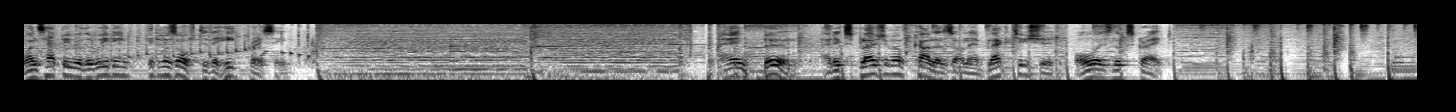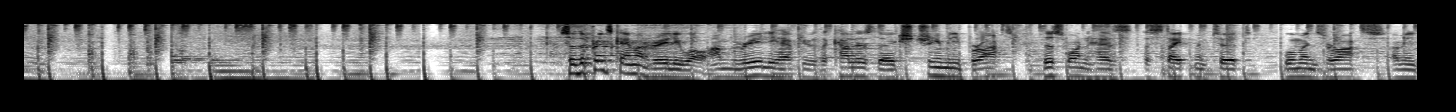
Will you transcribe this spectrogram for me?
Once happy with the weeding, it was off to the heat pressing. And boom, an explosion of colors on a black t-shirt always looks great. So the prints came out really well. I'm really happy with the colors. They're extremely bright. This one has a statement to it. Women's rights. I mean,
